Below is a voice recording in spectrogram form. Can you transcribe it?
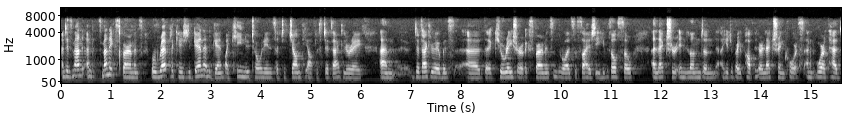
and, his man, and its many experiments were replicated again and again by key Newtonians such as John Theophilus Desaguliers. Um, Desaguliers was uh, the curator of experiments in the Royal Society. He was also a lecture in London. He had a very popular lecturing course, and Worth had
